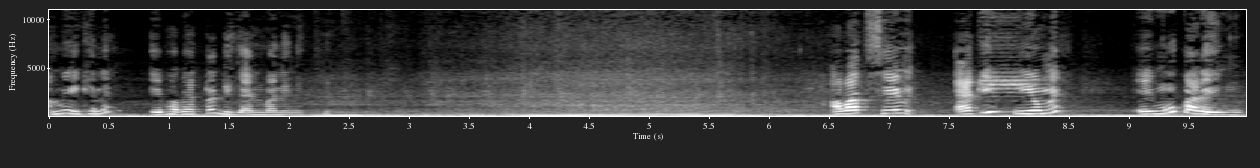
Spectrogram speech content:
আমি এখানে এভাবে একটা ডিজাইন বানিয়ে নিচ্ছি। আবার সেম একই নিয়মে এই মুখ আর এই মুখ।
